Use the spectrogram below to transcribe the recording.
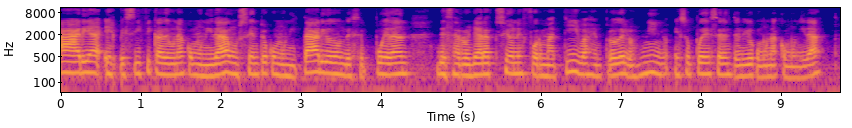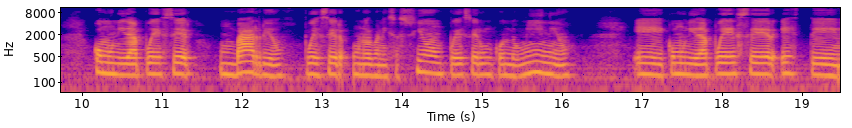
área específica de una comunidad, un centro comunitario donde se puedan desarrollar acciones formativas en pro de los niños. Eso puede ser entendido como una comunidad. Comunidad puede ser un barrio, puede ser una urbanización, puede ser un condominio, eh, comunidad puede ser este,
